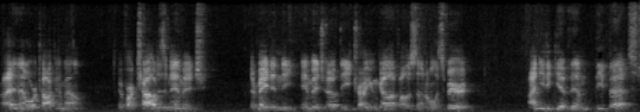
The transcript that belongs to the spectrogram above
Right? Isn't that what we're talking about? If our child is an image, they're made in the image of the triune God, Father, Son, and Holy Spirit. I need to give them the best.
